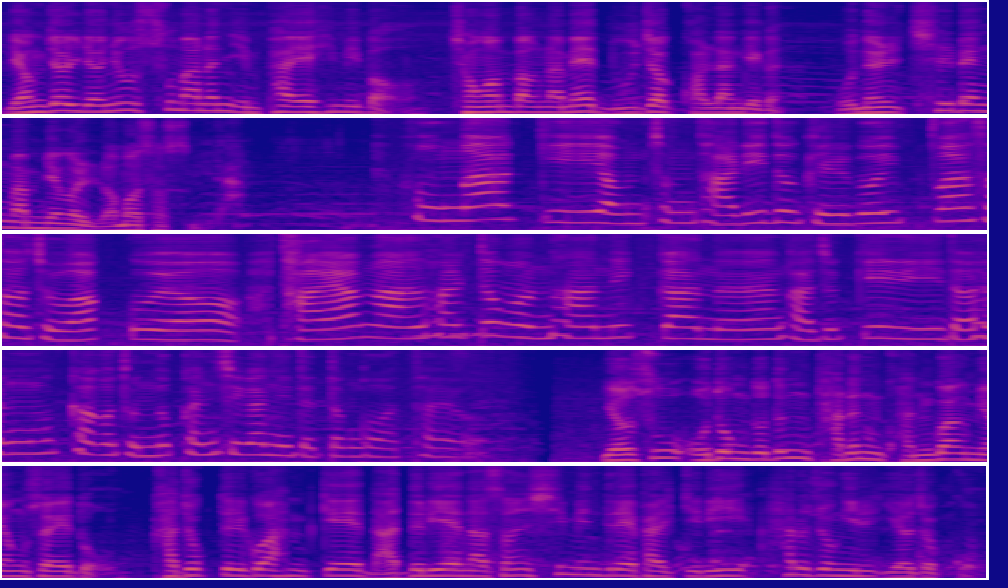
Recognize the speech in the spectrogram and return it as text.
명절 연휴 수많은 인파에 힘입어 정원 박람회 누적 관람객은 오늘 700만 명을 넘어섰습니다. 홍학이 엄청 다리도 길고 이뻐서 좋았고요. 다양한 활동을 하니까는 가족끼리 더 행복하고 돈독한 시간이 됐던 것 같아요. 여수 오동도 등 다른 관광 명소에도 가족들과 함께 나들이에 나선 시민들의 발길이 하루 종일 이어졌고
